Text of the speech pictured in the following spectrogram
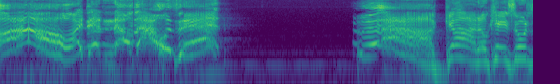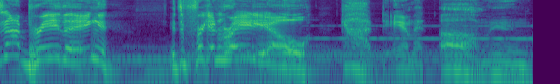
Oh, I didn't know that was it! Ah, God, okay, so it's not breathing. It's a freaking radio. God damn it. Oh, man.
